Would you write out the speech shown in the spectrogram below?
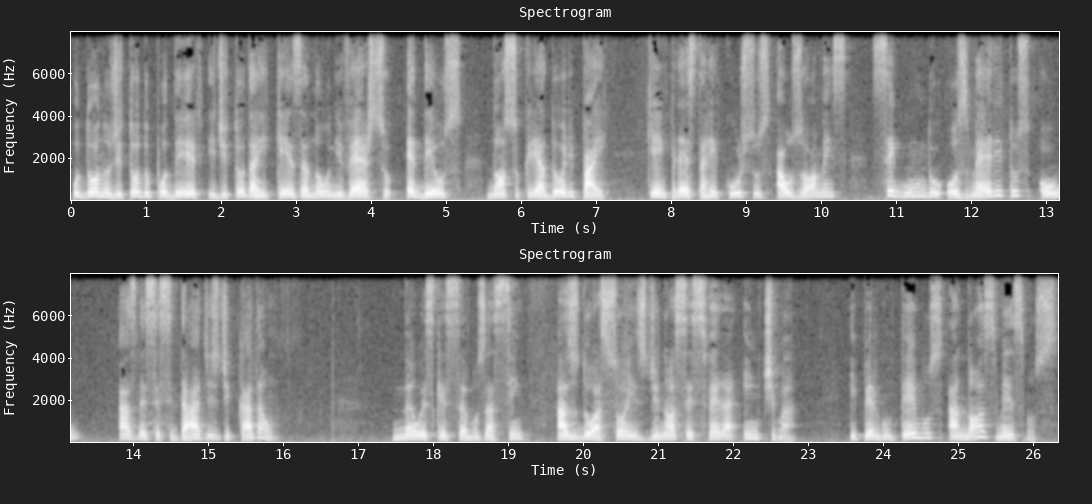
O dono de todo o poder e de toda a riqueza no universo é Deus nosso Criador e Pai, que empresta recursos aos homens segundo os méritos ou as necessidades de cada um. Não esqueçamos assim as doações de nossa esfera íntima e perguntemos a nós mesmos:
